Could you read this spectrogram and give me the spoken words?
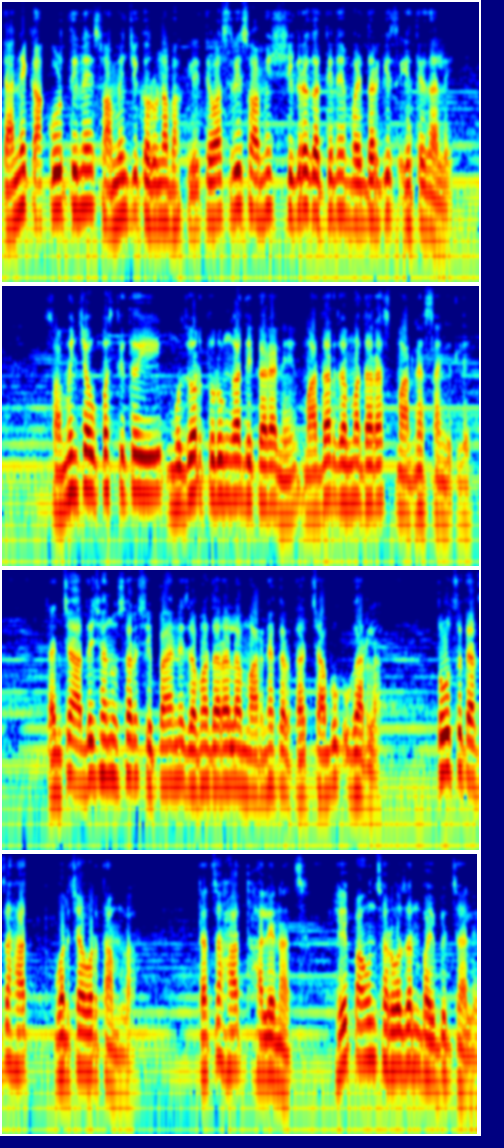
त्याने काकुळतीने स्वामींची करुणा भाकली. तेव्हा श्री स्वामी शीघ्रगतीने मैदर्गीस येथे झाले. स्वामींच्या उपस्थितही मुजोर तुरुंगाधिकाऱ्याने मादार जमादारास मारण्यास सांगितले. त्यांच्या आदेशानुसार शिपायाने जमादाराला मारण्याकरता चाबूक उगारला. तोच त्याचा हात वरच्यावर थांबला. त्याचा हात हालेनाच. हे पाहून सर्वजण भयभीत झाले.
